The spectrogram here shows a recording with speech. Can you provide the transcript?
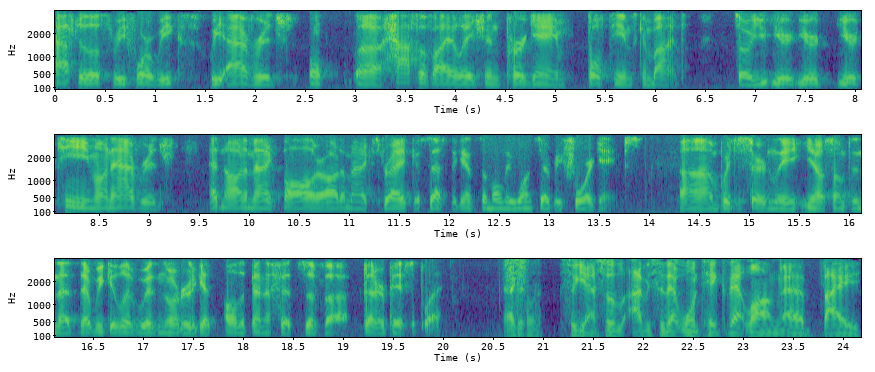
after those three, four weeks, we average uh, half a violation per game, both teams combined. So you, your, your, your team on average had an automatic ball or automatic strike assessed against them only once every four games, um, which is certainly you know something that, that we could live with in order to get all the benefits of uh, better pace of play. Excellent. So, so, yeah, so obviously that won't take that long. Uh, by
